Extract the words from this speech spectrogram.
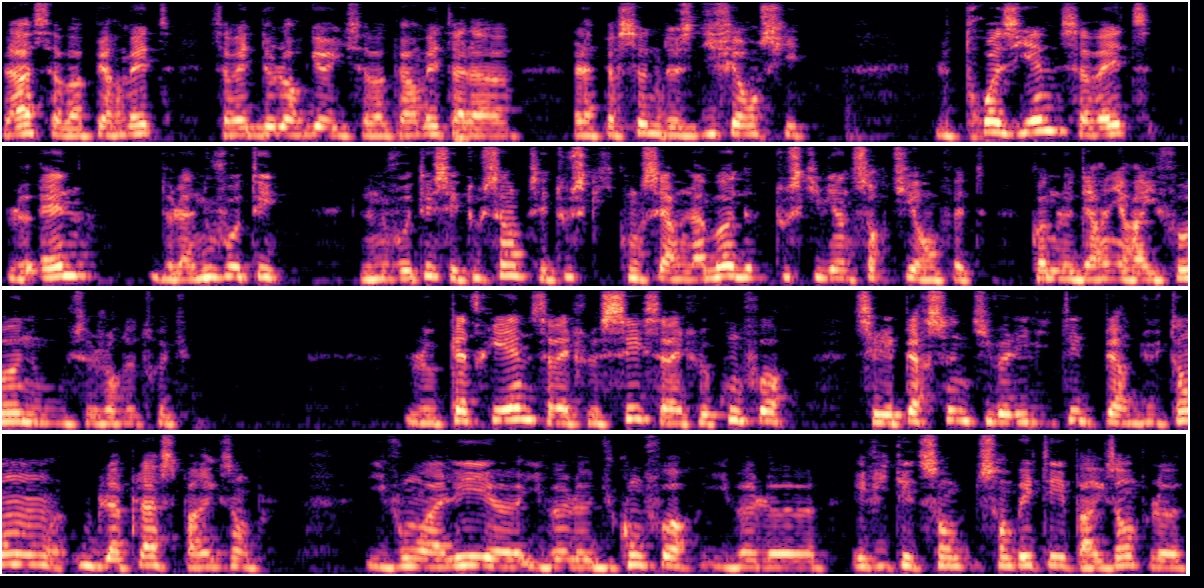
Là, ça va permettre, ça va être de l'orgueil, ça va permettre à la, personne de se différencier. Le troisième, ça va être le N de la nouveauté. La nouveauté, c'est tout simple, c'est tout ce qui concerne la mode, tout ce qui vient de sortir en fait, comme le dernier iPhone ou ce genre de truc. Le quatrième, ça va être le C, ça va être le confort. C'est les personnes qui veulent éviter de perdre du temps ou de la place, par exemple ils vont aller, euh, ils veulent du confort, ils veulent euh, éviter de s'embêter. Par exemple,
